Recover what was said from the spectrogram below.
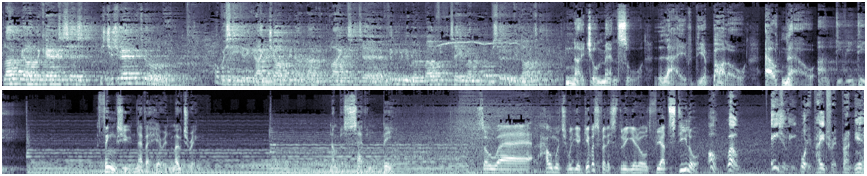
Bloke behind the counter says, it's just round the corner. Obviously he did a great job, you know, no complaints. And, uh, everything really went well for the team. I'm absolutely delighted. Nigel Mansell live the Apollo. Out now on DVD. Things you never hear in motoring. Number 7B. So, uh, how much will you give us for this three year old Fiat Stilo? Oh, well, easily what you paid for it, brand new.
